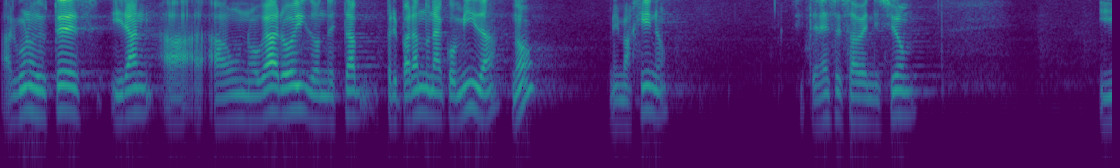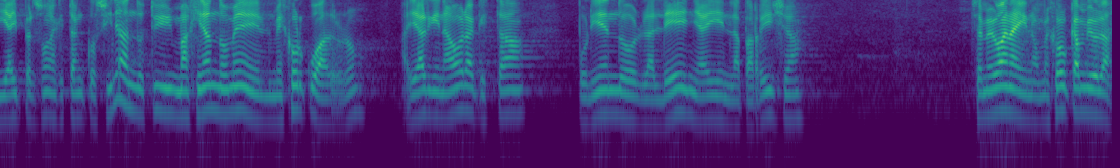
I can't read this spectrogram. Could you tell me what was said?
Algunos de ustedes irán a, un hogar hoy donde está preparando una comida, ¿no? Me imagino si tenés esa bendición. Y hay personas que están cocinando, estoy imaginándome el mejor cuadro, ¿no? Hay alguien ahora que está poniendo la leña ahí en la parrilla. Se me van ahí, no, mejor cambio la,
